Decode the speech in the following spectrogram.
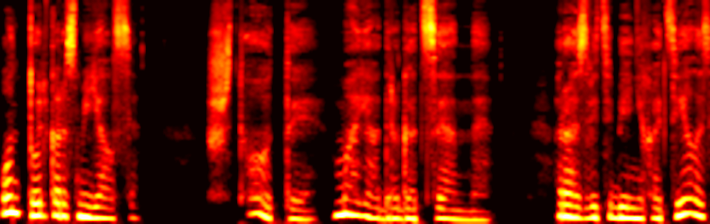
Он только рассмеялся. «Что ты, моя драгоценная? Разве тебе не хотелось,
